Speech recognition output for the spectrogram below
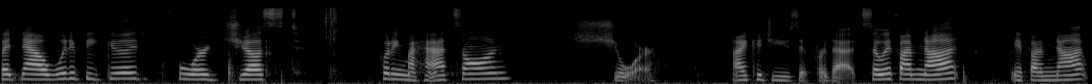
But now, would it be good for just putting my hats on? Sure. I could use it for that. So if I'm not, if I'm not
